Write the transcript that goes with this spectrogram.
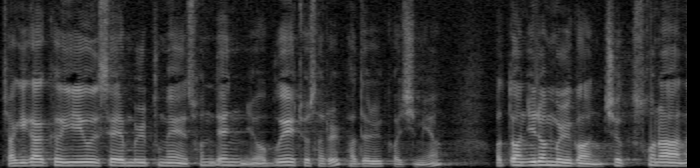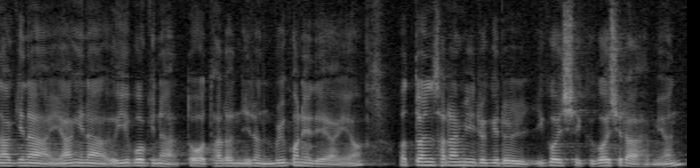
자기가 그 이웃의 물품에 손댄 여부의 조사를 받을 것이며 어떤 이런 물건 즉 소나 낙이나 양이나 의복이나 또 다른 이런 물건에 대하여 어떤 사람이 이르기를 이것이 그것이라 하면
